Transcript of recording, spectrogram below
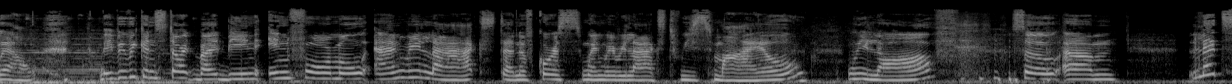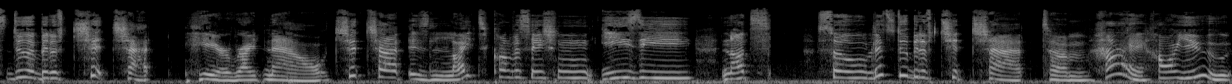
Well, maybe we can start by being informal and relaxed. And of course, when we're relaxed, we smile, we laugh. so um, let's do a bit of chit chat here right now. Chit chat is light conversation, easy, not. So let's do a bit of chit chat. Um, hi, how are you?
